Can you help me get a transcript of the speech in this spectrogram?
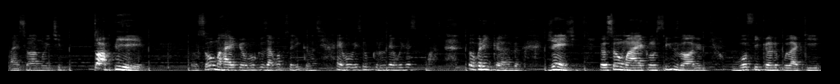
Vai ser uma noite top. Eu sou o Mike, eu vou cruzar com uma pessoa de câncer. Eu vou ver se eu cruzo e hoje vai se passa. Tô brincando. Gente, eu sou o Michael, Signos 9. Vou ficando por aqui.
